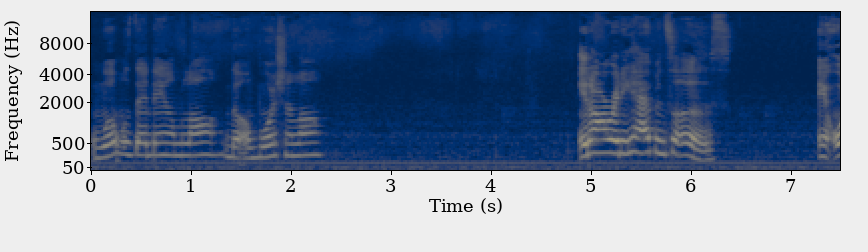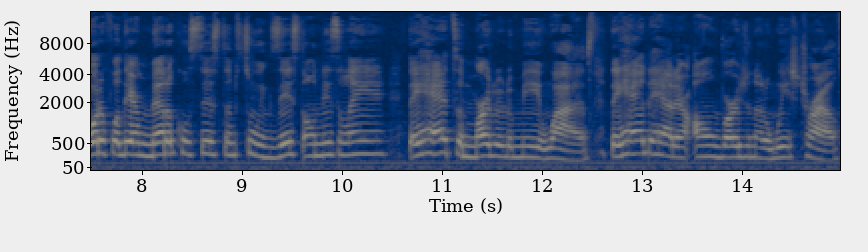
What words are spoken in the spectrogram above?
what was that damn law? The abortion law? It already happened to us in order for their medical systems to exist on this land, they had to murder the midwives. They had to have their own version of the witch trials.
